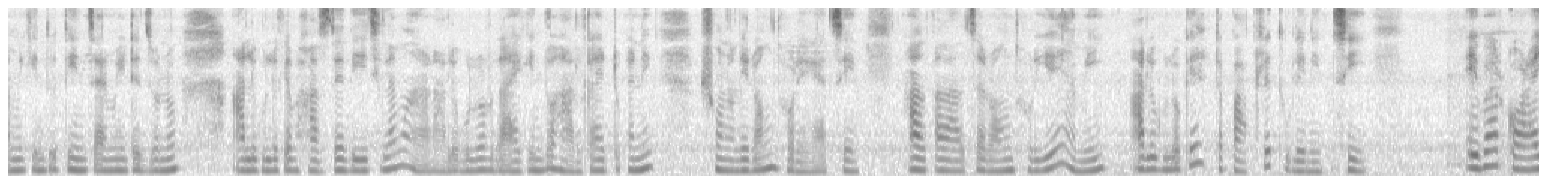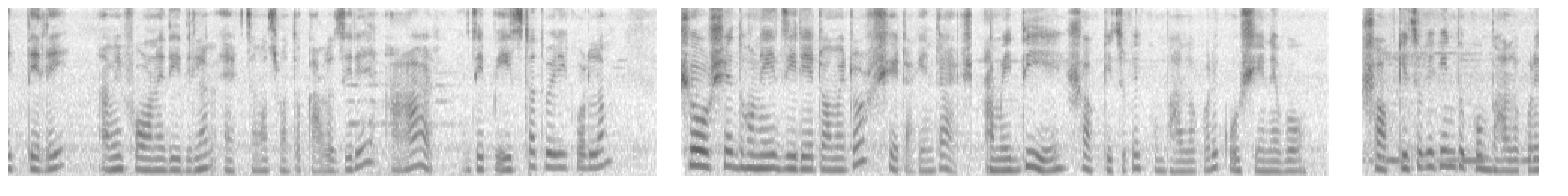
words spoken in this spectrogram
আমি কিন্তু তিন চার মিনিটের জন্য আলুগুলোকে ভাজতে দিয়েছিলাম। আর আলুগুলোর গায়ে কিন্তু হালকা একটুখানি সোনালি রং ধরে গেছে। হালকা লালচা রং ধরিয়ে আমি আলুগুলোকে একটা পাত্রে তুলে নিচ্ছি। এবার কড়াইয়ের তেলে আমি ফোড়নে দিয়ে দিলাম এক চামচ মতো কালো জিরে। আর যে পেস্টটা তৈরি করলাম সর্ষে, ধনে, জিরে টমেটো সেটা কিন্তু আমি দিয়ে সব কিছুকে খুব ভালো করে কষিয়ে নেব। সব কিছুকে কিন্তু খুব ভালো করে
